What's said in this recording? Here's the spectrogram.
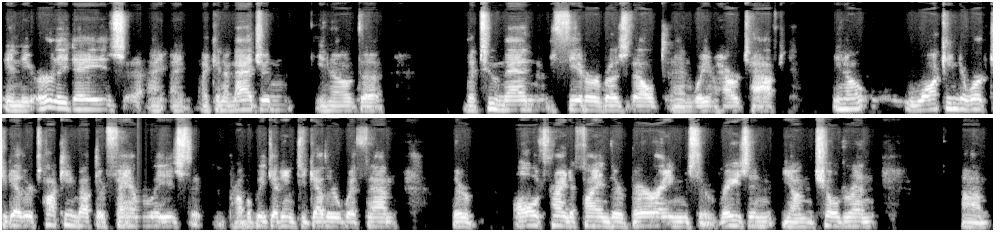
in the early days, I, I, I can imagine, you know, the the two men, Theodore Roosevelt and William Howard Taft, you know, walking to work together, talking about their families, probably getting together with them. They're all trying to find their bearings. They're raising young children. Um,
